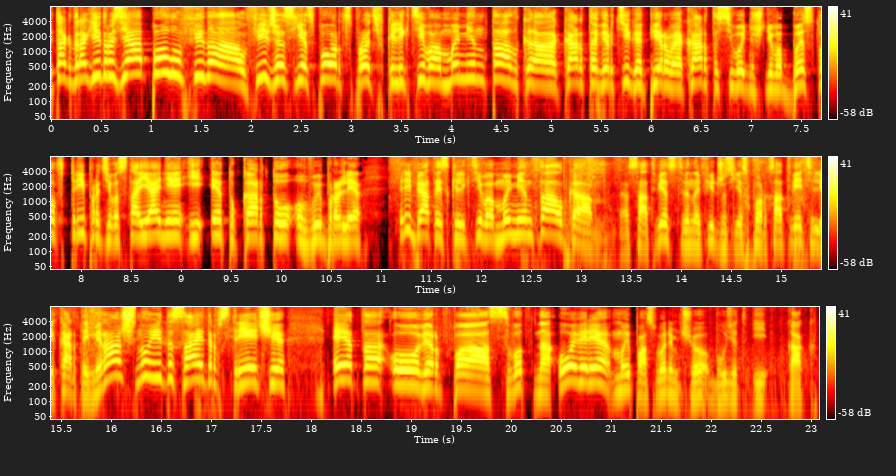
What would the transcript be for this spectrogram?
Итак, дорогие друзья, полуфинал. Fidges Esports против коллектива Моменталка. Карта Vertigo, первая карта сегодняшнего Best of 3 противостояния. И эту карту выбрали ребята из коллектива Моменталка. Соответственно, Fidges Esports ответили картой Мираж. Ну и decider встречи это Оверпас. Вот на Овере мы посмотрим, что будет и как.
